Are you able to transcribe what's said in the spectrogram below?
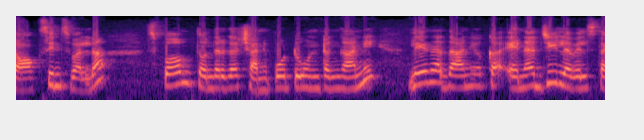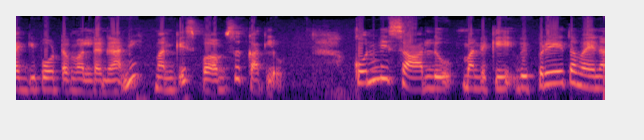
టాక్సిన్స్ వల్ల స్పర్మ్ తొందరగా చనిపోతూ ఉండటం కానీ లేదా దాని యొక్క ఎనర్జీ లెవెల్స్ తగ్గిపోవటం వల్ల కానీ మనకి స్పర్మ్స్ కదలవు. కొన్నిసార్లు మనకి విపరీతమైన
